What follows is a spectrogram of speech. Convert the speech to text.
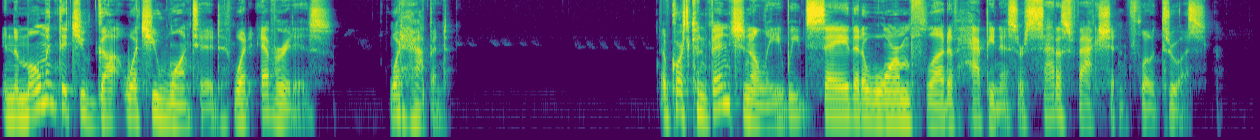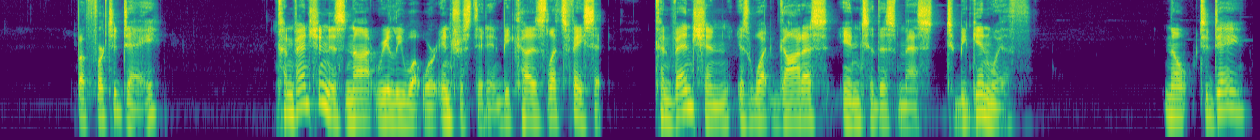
in the moment that you got what you wanted, whatever it is, what happened? Of course, conventionally, we'd say that a warm flood of happiness or satisfaction flowed through us. But for today, Convention is not really what we're interested in because, let's face it, convention is what got us into this mess to begin with. No, today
